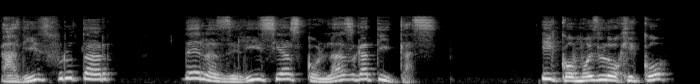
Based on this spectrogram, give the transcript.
a disfrutar de las delicias con las gatitas. Y como es lógico,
